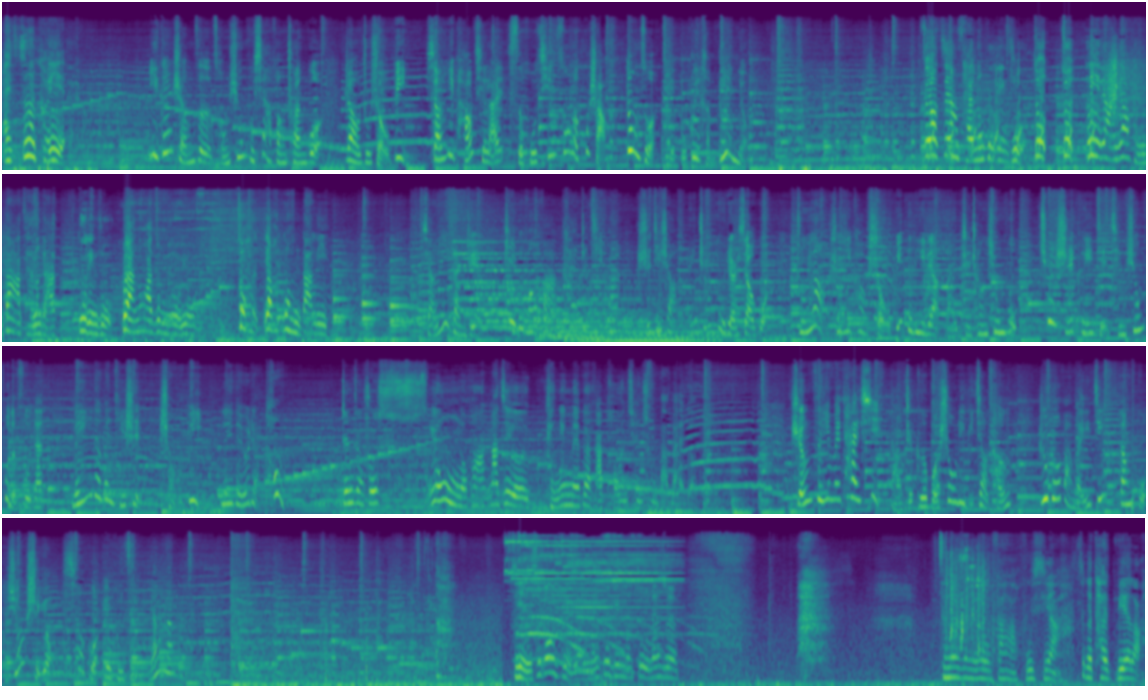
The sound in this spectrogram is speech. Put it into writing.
哎，真的可以。一根绳子从胸部下方穿过，绕住手臂，小易跑起来似乎轻松了不少，动作也不会很别扭。就要这样才能固定住，就就力量要很大才能给它固定住，不然的话就没有用了，就很要用很大力。小易感觉这个方法看着奇葩，实际上还真有点效果。主要是依靠手臂的力量来支撑胸部，确实可以减轻胸部的负担。唯一的问题是手臂勒得有点痛。真正说用的话，那这个肯定没办法跑完全程八百的。绳子因为太细，导致胳膊受力比较疼。如果把围巾当裹胸使用，效果又会怎么样呢？紧是够紧的，能固定得住，但是，真的是没有办法呼吸啊！这个太憋了。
